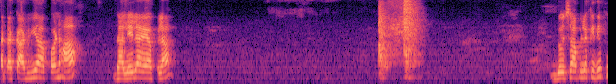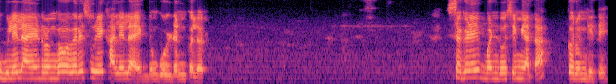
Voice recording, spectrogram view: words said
आता काढूया आपण हा झालेला आहे आपला. डोसा आपला किती फुगलेला आहे आणि रंग वगैरे सुरेख आलेला आहे एकदम गोल्डन कलर सगळे बंडोसे मी आता करून घेते.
